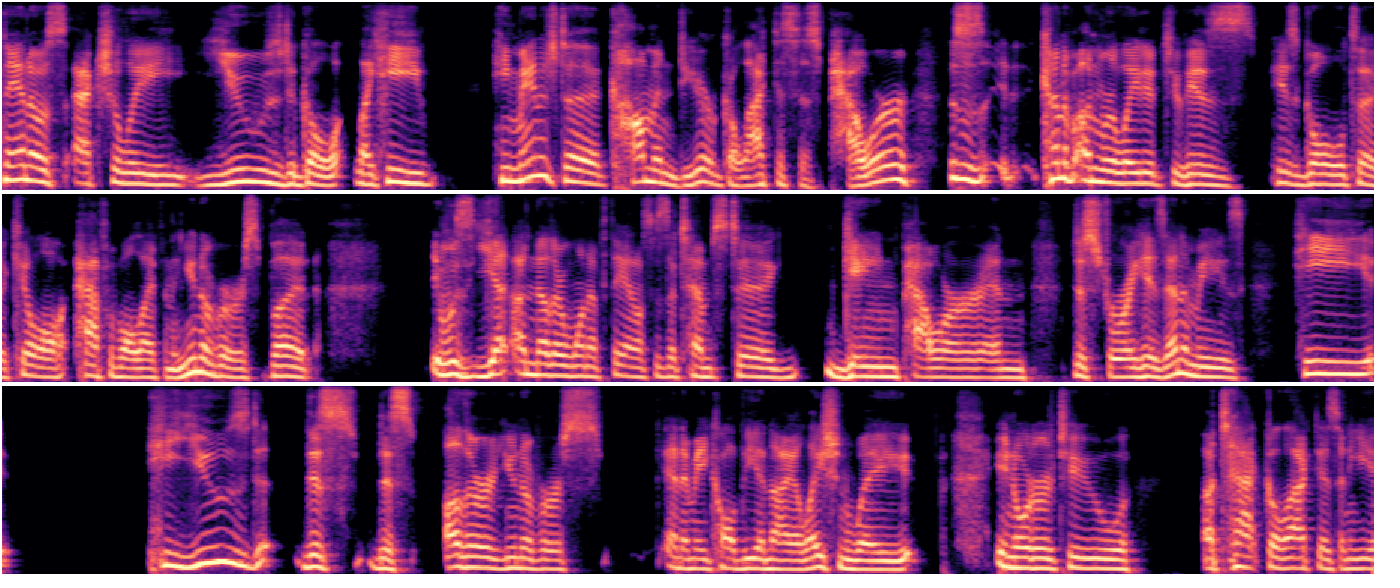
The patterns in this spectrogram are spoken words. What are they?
Thanos actually used Gal- like he he managed to commandeer Galactus's power. This is kind of unrelated to his his goal to kill half of all life in the universe, but it was yet another one of Thanos' attempts to gain power and destroy his enemies. He he used this this other universe enemy called the Annihilation Wave in order to attack Galactus, and he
